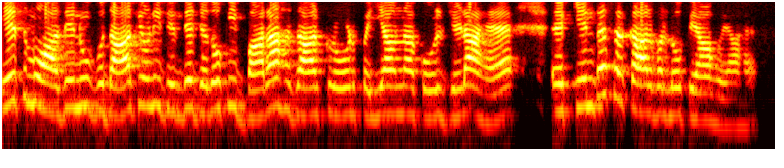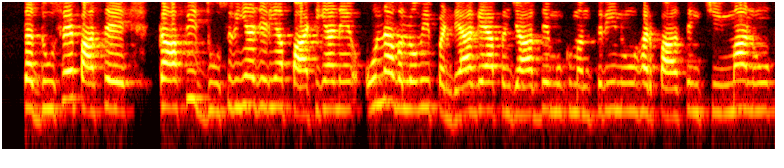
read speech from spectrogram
ਇਸ ਮੁਆਵਜ਼ੇ ਨੂੰ ਵਧਾ ਕਿਉਂ ਨਹੀਂ ਦਿੰਦੇ, ਜਦੋਂ ਕਿ 12000 ਕਰੋੜ ਰੁਪਈਆ ਉਹਨਾਂ ਕੋਲ ਜਿਹੜਾ ਹੈ ਕੇਂਦਰ ਸਰਕਾਰ ਵੱਲੋਂ ਪਿਆ ਹੋਇਆ ਹੈ। ਤਾਂ ਦੂਸਰੇ ਪਾਸੇ ਕਾਫੀ ਦੂਸਰੀਆਂ ਜਿਹੜੀਆਂ ਪਾਰਟੀਆਂ ਨੇ, ਉਹਨਾਂ ਵੱਲੋਂ ਵੀ ਭੰਡਿਆ ਗਿਆ। ਪੰਜਾਬ ਦੇ ਮੁੱਖ ਮੰਤਰੀ ਨੂੰ, ਹਰਪਾਲ ਸਿੰਘ ਚੀਮਾ ਨੂੰ।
